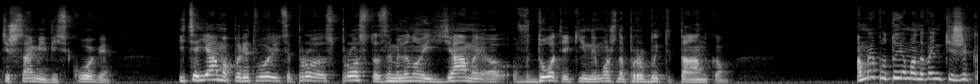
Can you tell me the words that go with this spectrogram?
ті ж самі військові. І ця яма перетворюється з просто земляної ями е, в дот, який не можна пробити танком. А ми будуємо новенькі ЖК,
